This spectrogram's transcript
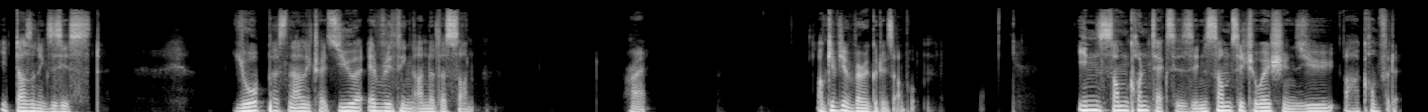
It doesn't exist. Your personality traits, you are everything under the sun. Right? I'll give you a very good example. In some contexts, in some situations, you are confident.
